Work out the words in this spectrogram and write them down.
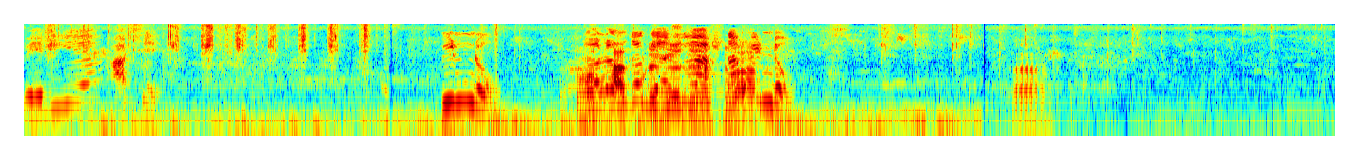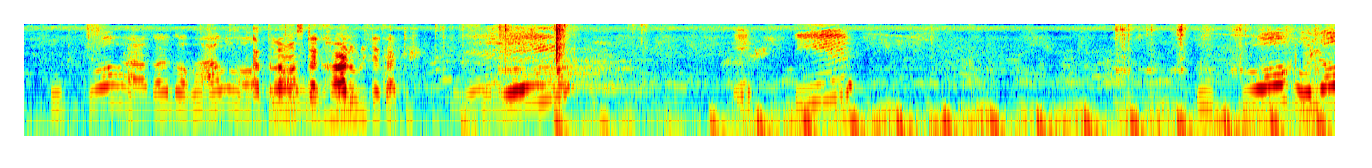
বেরিয়ে আসে। পিণ্ড। জ্বলন্ত ফুটে একটা পিণ্ড। হ্যাঁ। কাতলা মাছটা ঘাড় উল্টে কাটি। একটি টুকরো হলো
